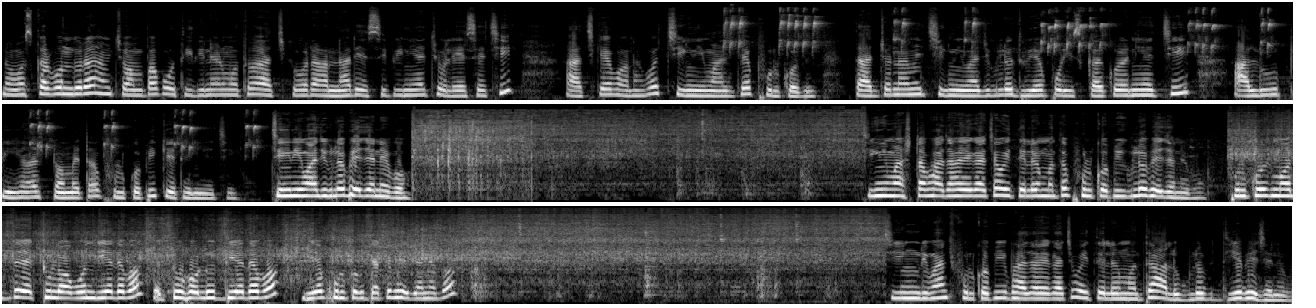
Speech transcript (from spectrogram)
নমস্কার বন্ধুরা, আমি চম্পা প্রতিদিনের মতো আজকে ও রান্নার রেসিপি নিয়ে চলে এসেছি। আজকে বানাবো চিংড়ি মাছ দিয়ে ফুলকপি। তার জন্য আমি চিংড়ি মাছগুলো ধুয়ে পরিষ্কার করে নিয়েছি, আলু, পেঁয়াজ, টমেটো, ফুলকপি কেটে নিয়েছি। চিংড়ি মাছগুলো ভেজে নেব। চিংড়ি মাছটা ভাজা হয়ে গেছে, ওই তেলের মধ্যে ফুলকপিগুলো ভেজে নেব। ফুলকপির মধ্যে একটু লবণ দিয়ে দেবো, একটু হলুদ দিয়ে দেবো, দিয়ে ফুলকপিটাকে ভেজে নেব। চিংড়ি মাছ, ফুলকপি ভাজা হয়ে গেছে, ওই তেলের মধ্যে আলুগুলো দিয়ে ভেজে নেব।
